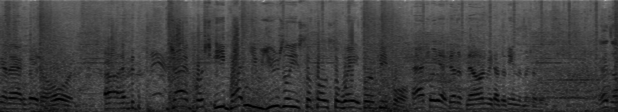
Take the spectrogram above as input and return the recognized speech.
Gotta activate the horn. Uh, if it's a giant push E button, you usually supposed to wait for people. Actually, I should have known because I've seen the movie. Heads up.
